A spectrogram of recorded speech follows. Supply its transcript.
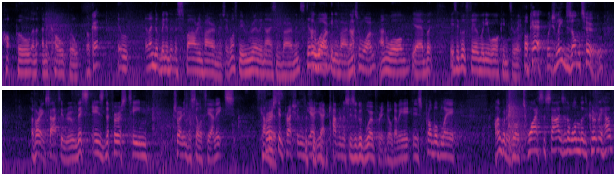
hot pool and, and a cold pool. Okay. It'll, it'll end up being a bit of a spa environment. So it wants to be a really nice environment, still And a warm. working environment, Nice and warm. and warm. Yeah, but it's a good feel when you walk into it. Okay, which leads us on to a very exciting room. This is the first team training facility, and it's Cavernous. first impressions. Yeah, yeah, cavernous is a good word for it, Doug. I mean, it is probably. I'm going to go twice the size of the one that they currently have,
